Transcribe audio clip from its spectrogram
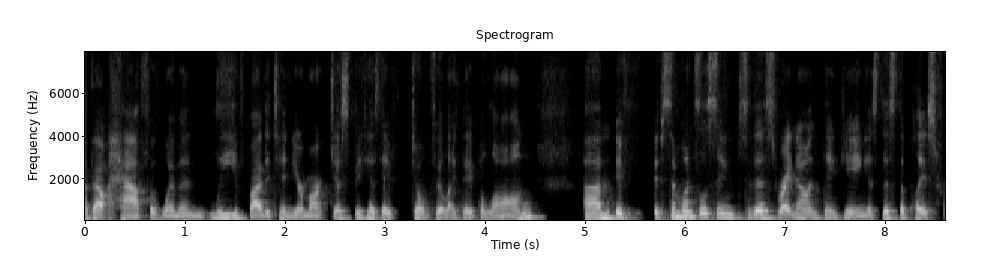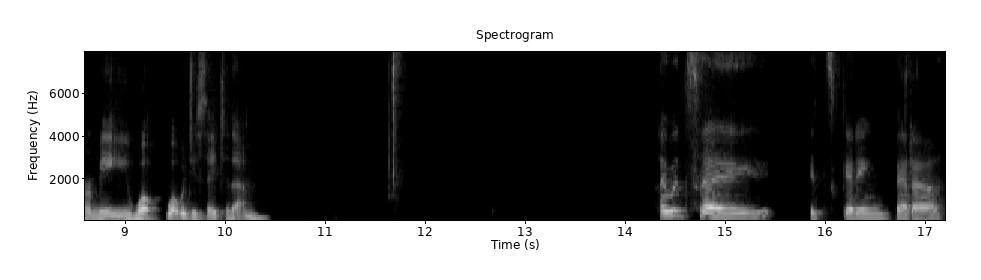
about half of women leave by the 10 year mark just because they don't feel like they belong. Um, if if someone's listening to this right now and thinking, "Is this the place for me?" What what would you say to them? I would say it's getting better,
